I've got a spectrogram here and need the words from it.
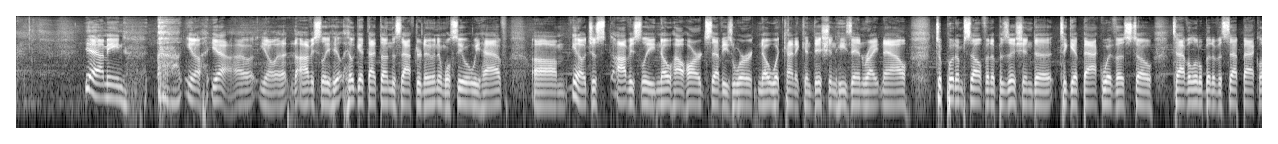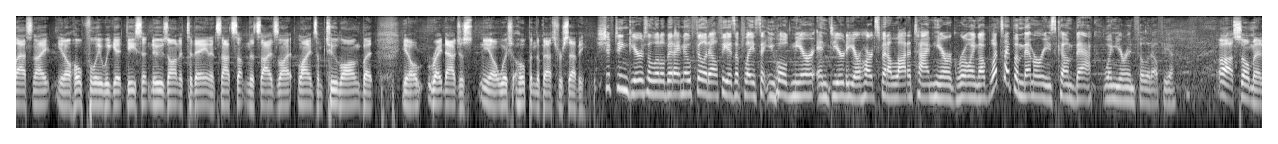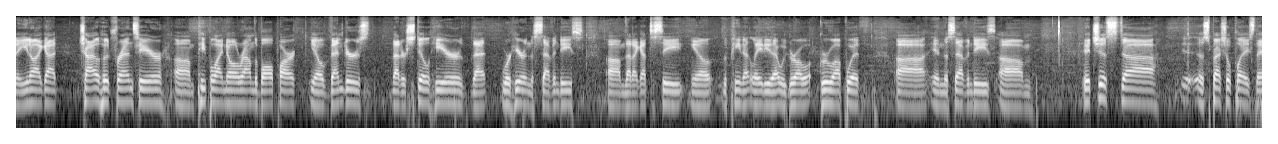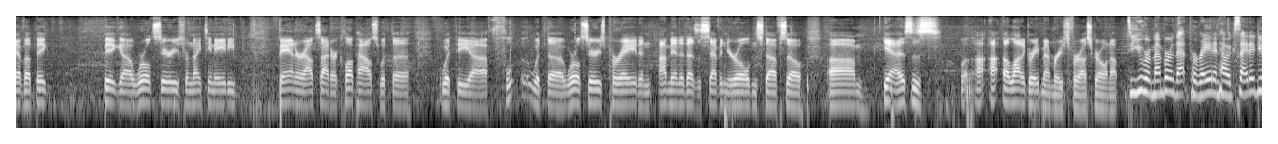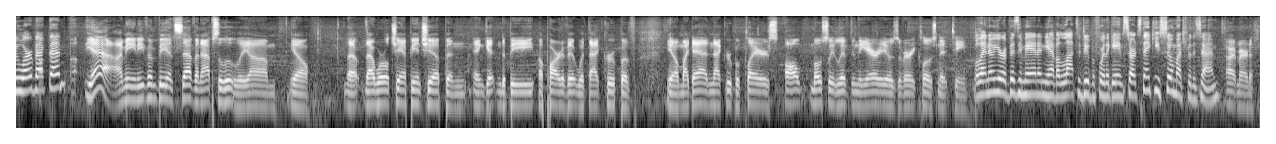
Yeah, I mean, you know, yeah, uh, you know, uh, obviously he'll, he'll get that done this afternoon, and we'll see what we have. Um, you know, just obviously know how hard Sevy's worked, know what kind of condition he's in right now to put himself in a position to, to get back with us. So to have a little bit of a setback last night, you know, hopefully we get decent news on it today, and it's not something that sidelines him too long. But, you know, right now just, you know, wish, hoping the best for Sevy. Shifting gears a little bit, I know Philadelphia is a place that you hold near and dear to your heart, spent a lot of time here growing up. What type of memories come back when you're in Philadelphia? Uh, so many. You know, I got childhood friends here, um, people I know around the ballpark, you know, vendors that are still here that were here in the 70s um, that I got to see, you know, the peanut lady that we grow, grew up with uh, in the 70s. Um, it's just uh, a special place. They have a big, big uh, World Series from 1980 banner outside our clubhouse with the with the uh, with the World Series parade, and I'm in it as a seven-year-old and stuff. So, um, yeah, this is a, a, lot of great memories for us growing up. Do you remember that parade and how excited you were back then? Uh, uh, yeah, I mean, even being seven, absolutely. Um, you know, that that World Championship and and getting to be a part of it with that group of, you know, my dad and that group of players all mostly lived in the area. It was a very close knit team. Well, I know you're a busy man and you have a lot to do before the game starts. Thank you so much for the time. All right, Meredith.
